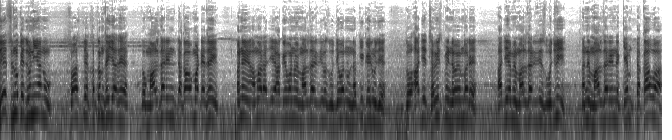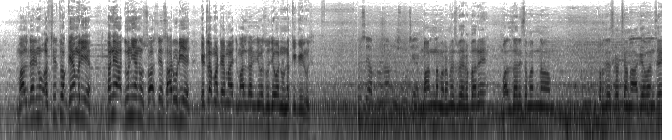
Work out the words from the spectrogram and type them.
દેશનું કે દુનિયાનું સ્વાસ્થ્ય ખતમ થઈ જશે. તો માલધારીને ટકાવવા માટે થઈ અને અમારા જે આગેવાનોએ માલધારી દિવસ ઉજવવાનું નક્કી કર્યું છે, તો આજે છવ્વીસમી નવેમ્બરે આજે અમે માલધારી દિવસ ઉજવી અને માલધારીને કેમ ટકાવવા, માલધારીનું અસ્તિત્વ કેમ રહીએ અને આ દુનિયાનું સ્વાસ્થ્ય સારું રહીએ, એટલા માટે અમે આજે માલધારી દિવસ ઉજવવાનું નક્કી કર્યું છે. છે? મારું નામ રમેશભાઈ રબારી, માલધારી સમાજના પ્રદેશ કક્ષાના આગેવાન છે.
